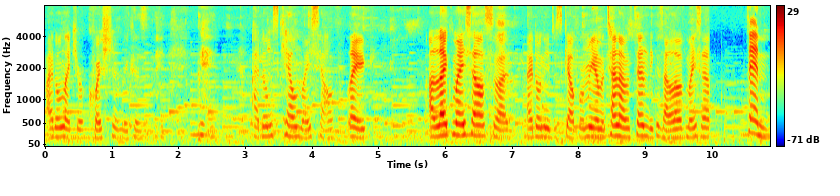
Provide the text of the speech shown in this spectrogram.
I don't like your question because I don't scale myself. Like, I like myself, so I, I don't need to scale. For me, I'm a 10 out of 10 because I love myself. 10.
